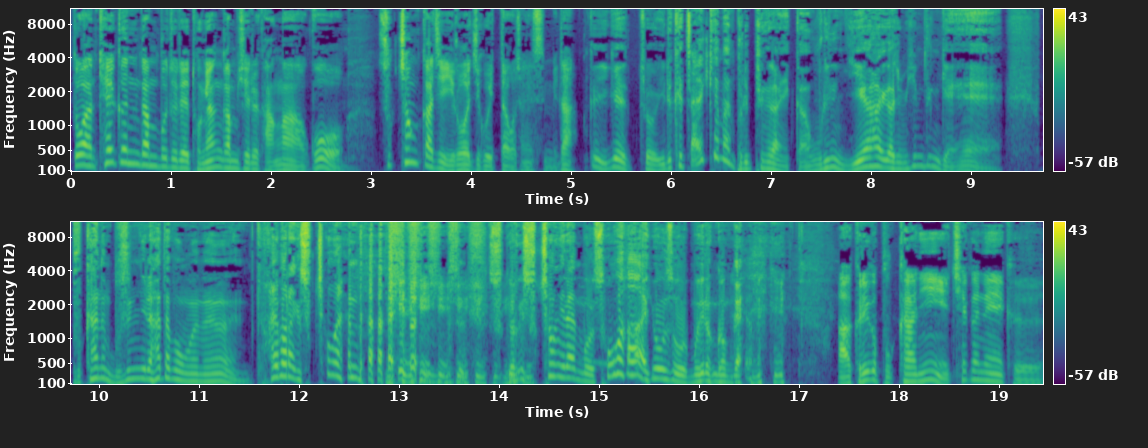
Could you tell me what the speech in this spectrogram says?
또한 퇴근 간부들의 동향 감시를 강화하고 숙청까지 이루어지고 있다고 전했습니다. 그 이게 저 이렇게 짧게만 브리핑을 하니까 우리는 이해하기가 좀 힘든 게 북한은 무슨 일을 하다 보면은 활발하게 숙청을 한다. 여기 숙청이란 뭐 소화 효소 뭐 이런 건가요? 아 그리고 북한이 최근에 그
